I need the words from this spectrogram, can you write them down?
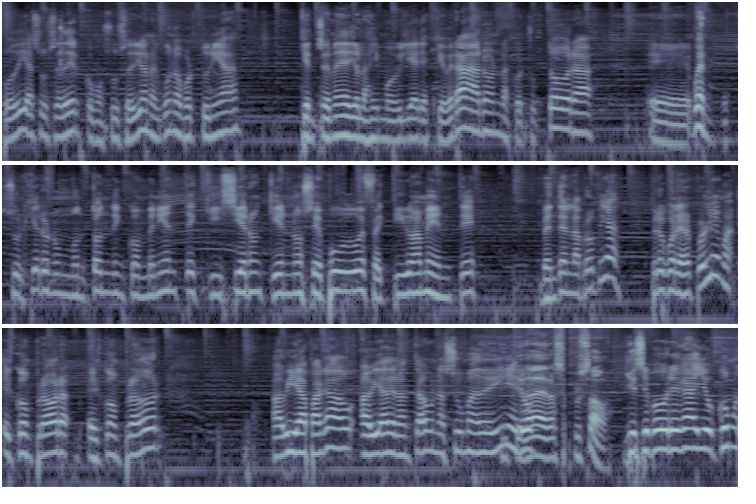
podía suceder, como sucedió en alguna oportunidad, que entre medio las inmobiliarias quebraron, las constructoras, eh, bueno, surgieron un montón de inconvenientes que hicieron que no se pudo efectivamente vender la propiedad. Pero ¿cuál era el problema? El comprador, el comprador había pagado, había adelantado una suma de Y dinero queda de brazos cruzados. y ese pobre gallo, ¿cómo,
